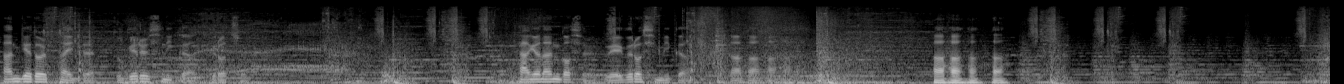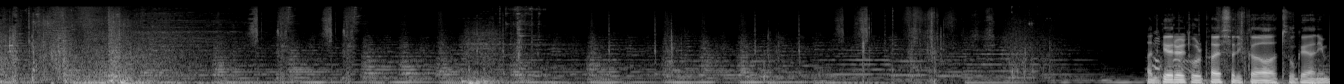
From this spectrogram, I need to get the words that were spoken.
한개 돌파인데 두 개를 쓰니까 그렇죠. 당연한 것을 왜 그러십니까? 하하하하. 하하하하 한 개를 돌파했으니까 두 개 아님?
